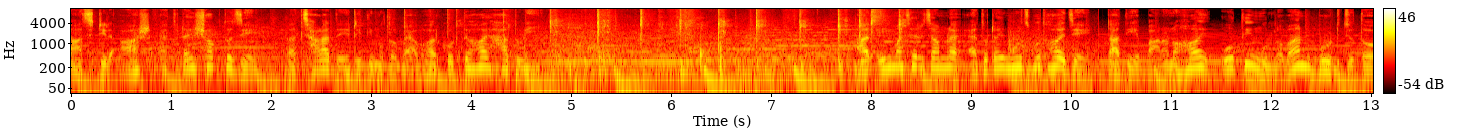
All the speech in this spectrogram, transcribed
মাছটির আঁশ এতটাই শক্ত যে তা ছাড়াতে রীতিমতো ব্যবহার করতে হয় হাতুড়ি। আর এই মাছের চামড়া এতটাই মজবুত হয় যে তা দিয়ে বানানো হয় অতি মূল্যবান বুট জুতো।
